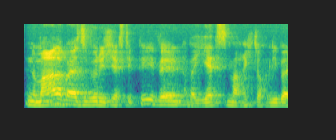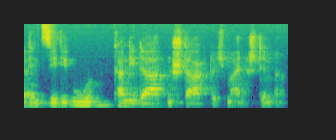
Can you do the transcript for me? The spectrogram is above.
Normalerweise würde ich FDP wählen, aber jetzt mache ich doch lieber den CDU-Kandidaten stark durch meine Stimme.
